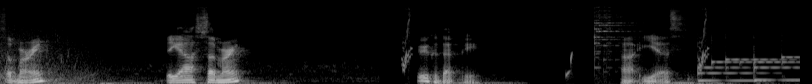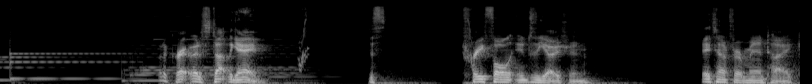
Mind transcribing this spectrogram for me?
Submarine? Big ass submarine? Who could that be? Uh, yes. What a great way to start the game. Just free falling into the ocean. It's time for a Mantyke.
